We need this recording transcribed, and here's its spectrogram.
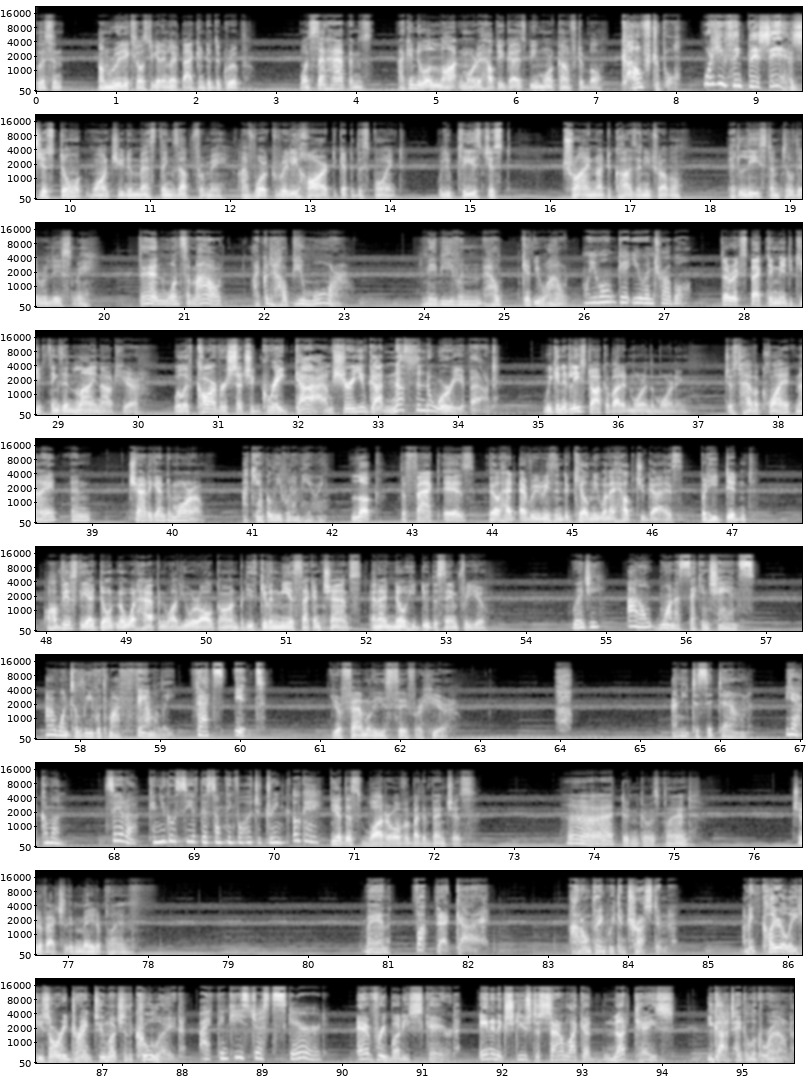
Listen, I'm really close to getting let back into the group. Once that happens, I can do a lot more to help you guys be more comfortable. Comfortable? What do you think this is? I just don't want you to mess things up for me. I've worked really hard to get to this point. Will you please just try not to cause any trouble? At least until they release me. Then, once I'm out, I could help you more. Maybe even help get you out. We won't get you in trouble. They're expecting me to keep things in line out here. Well, if Carver's such a great guy, I'm sure you've got nothing to worry about. We can at least talk about it more in the morning. Just have a quiet night and chat again tomorrow. I can't believe what I'm hearing. Look, the fact is, Bill had every reason to kill me when I helped you guys, but he didn't. Obviously, I don't know what happened while you were all gone, but he's given me a second chance, and I know he'd do the same for you. Reggie, I don't want a second chance. I want to leave with my family. That's it. Your family is safer here. I need to sit down. Yeah, come on. Sarah, can you go see if there's something for her to drink? Okay. Yeah, there's water over by the benches. Ah, that didn't go as planned. Should have actually made a plan. Man, fuck that guy. I don't think we can trust him. I mean, clearly he's already drank too much of the Kool-Aid. I think he's just scared. Everybody's scared. Ain't an excuse to sound like a nutcase. You gotta take a look around.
